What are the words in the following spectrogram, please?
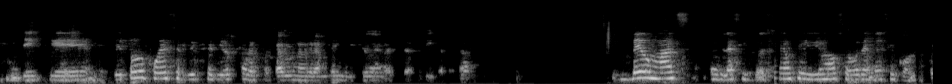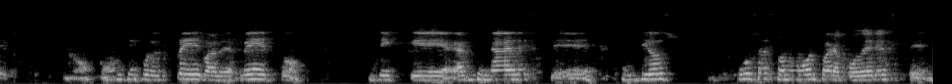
de que de todo puede servirse Dios para sacar una gran bendición en nuestras vidas. Veo más la situación que vivimos ahora en ese contexto, ¿no? Como un tiempo de prueba, de reto, de que al final este, Dios usa su amor para poder este,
